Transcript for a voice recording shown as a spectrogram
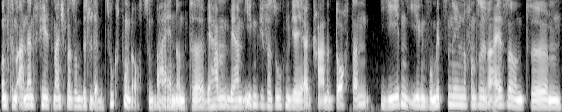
und zum anderen fehlt manchmal so ein bisschen der Bezugspunkt auch zum Wein. Und äh, wir haben, wir haben irgendwie versuchen wir ja gerade doch dann jeden irgendwo mitzunehmen auf unsere Reise. Und ähm,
